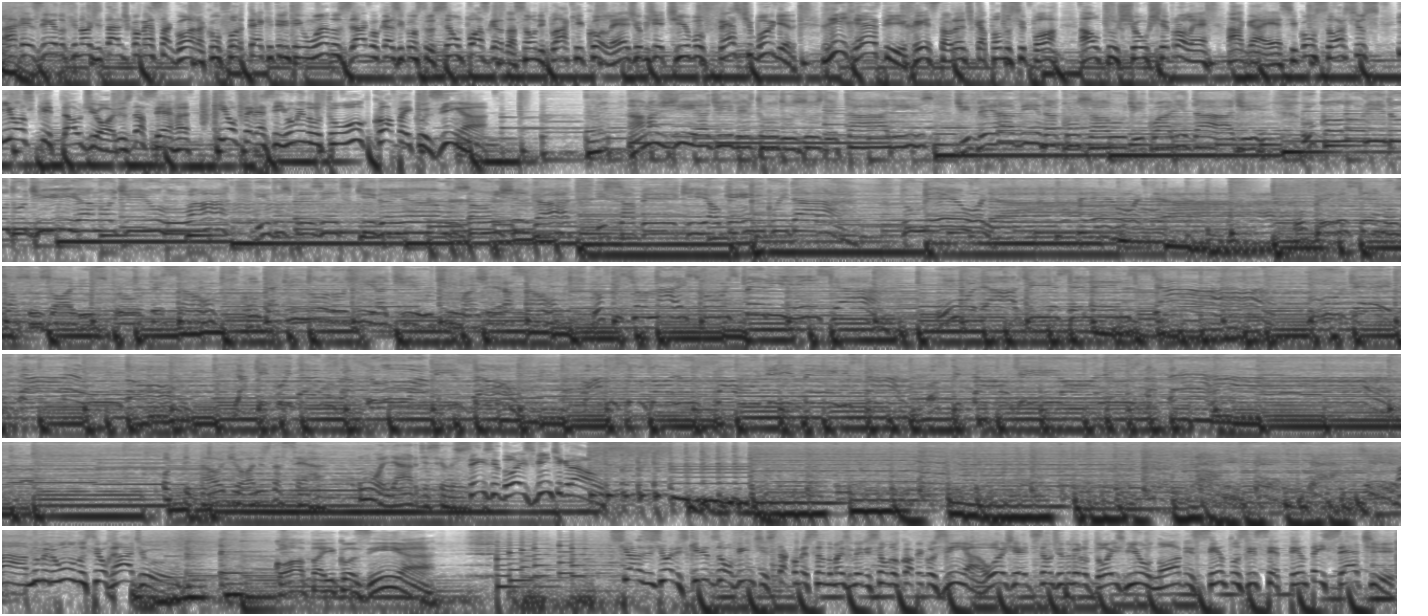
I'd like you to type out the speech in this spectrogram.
A resenha do final de tarde começa agora com Fortec 31 anos, Água Casa e Construção, pós-graduação de plaque, Colégio Objetivo, Fast Burger, ReHap, Restaurante Capão do Cipó, Auto Show Chevrolet, HS Consórcios e Hospital de Olhos da Serra, que oferecem um minuto o Copa e Cozinha. A magia de ver todos os detalhes, de ver a vida com saúde e qualidade. O colorido do dia, a noite e o luar. E dos presentes que ganhamos ao enxergar. E saber que alguém cuidar do meu olhar. Oferecemos aos seus olhos proteção. Com tecnologia de última geração. Profissionais com experiência. Olhos da Serra. Um olhar de silêncio. 6 e 2, 20 graus. A número 1 um no seu rádio. Copa e Cozinha. Senhoras e senhores, queridos ouvintes, está começando mais uma edição do Copa e Cozinha. Hoje é a edição de número 2977.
